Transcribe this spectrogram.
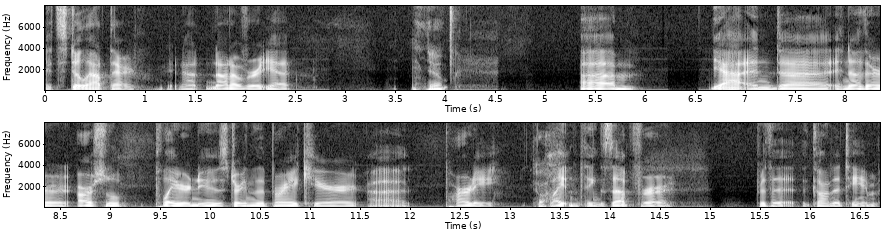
it's still out there. You're not not over it yet. Yep. Um, yeah, and uh, another Arsenal player news during the break here. Uh, Partey oh. lighten things up for for the Ghana team.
